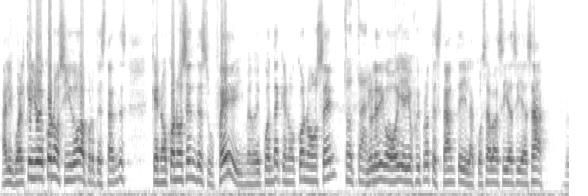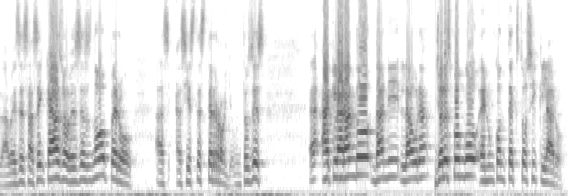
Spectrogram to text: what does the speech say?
Al igual que yo he conocido a protestantes que no conocen de su fe y me doy cuenta que no conocen. Total. Yo le digo, oye, yo fui protestante y la cosa va así, así, así. A veces hacen caso, a veces no, pero así, así está este rollo. Entonces, aclarando, Dani, Laura, yo les pongo en un contexto así claro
